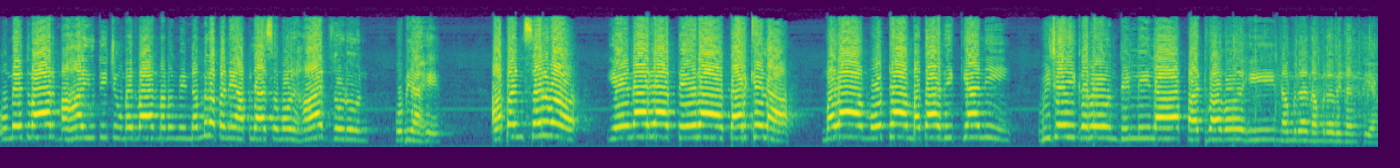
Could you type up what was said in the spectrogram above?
उमेदवार महायुतीचे उमेदवार म्हणून मी नम्रपणे आपल्यासमोर हात जोडून उभी आहे. आपण सर्व येणाऱ्या तेरा तारखेला मला मोठ्या मताधिक्याने विजयी करून दिल्लीला पाठवावं ही नम्र नम्र विनंती आहे.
